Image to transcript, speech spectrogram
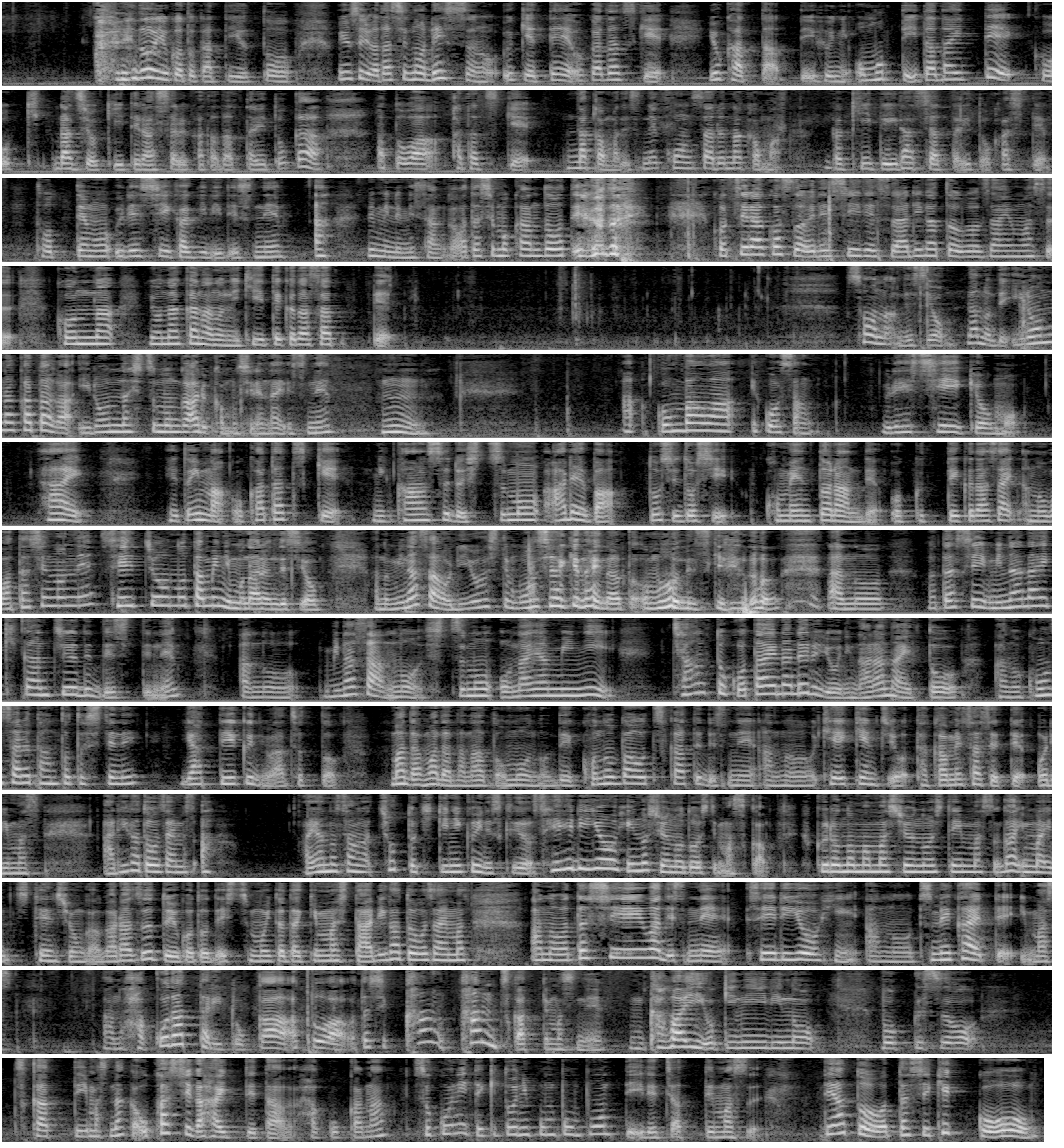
これどういうことかっていうと要するに私のレッスンを受けてお片付け良かったっていうふうに思っていただいてこうラジオ聴いてらっしゃる方だったりとかあとは片付け仲間ですね。コンサル仲間。が聞いていらっしゃったりとかしてとっても嬉しい限りですね。あルミルミさんが私も感動ということで こちらこそ嬉しいです。ありがとうございます。こんな夜中なのに聞いてくださって。そうなんですよ。なのでいろんな方がいろんな質問があるかもしれないですね。うん。あこんばんは。エコーさん。嬉しい今日も。はい。えっ、ー、と、今、お片付けに関する質問あれば、どしどしコメント欄で送ってください。あの、私のね、成長のためにもなるんですよ。あの、皆さんを利用して申し訳ないなと思うんですけれど、あの、私、見習い期間中ででしてね、あの、皆さんの質問、お悩みに、ちゃんと答えられるようにならないと、あの、コンサルタントとしてね、やっていくにはちょっとまだまだだなと思うので、この場を使ってですね、あの、経験値を高めさせております。ありがとうございます。あ、綾野さんがちょっと聞きにくいんですけど、生理用品の収納どうしてますか？袋のまま収納していますが、いまいちテンションが上がらずということで質問いただきました。ありがとうございます。あの、私はですね、生理用品、あの、詰め替えています。あの、箱だったりとか、あとは私、缶、缶使ってますね。かわいいお気に入りのボックスを使っています。なんかお菓子が入ってた箱かな？そこに適当にポンポンポンって入れちゃってます。で、あと私結構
